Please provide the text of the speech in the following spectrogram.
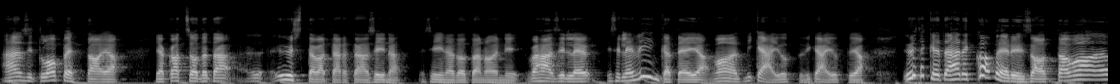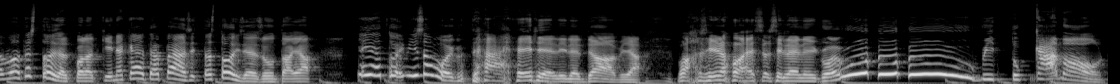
hän sitten lopettaa ja, ja katsoo tätä ystävätärtään siinä, siinä tota noin, niin vähän sille sille vinkateen ja mä oon, että mikä juttu, mikä juttu. Ja yhtäkkiä tämä hänen kaverinsa ottaa, mä, mä oon tästä toiselta puolelta kiinni ja kääntää pään sitten taas toiseen suuntaan ja ja, ja toimii samoin kuin tämä edellinen daami. Ja mä oon siinä vaiheessa silleen niin kuin, vittu, come on!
